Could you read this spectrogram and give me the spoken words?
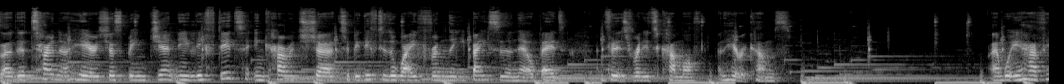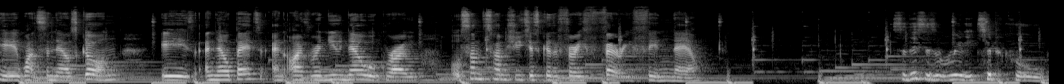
So the toner here has just been gently lifted, encouraged uh, to be lifted away from the base of the nail bed until it's ready to come off. And here it comes. And what you have here, once the nail's gone, is a nail bed and either a new nail will grow or sometimes you just get a very, very thin nail. So this is a really typical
